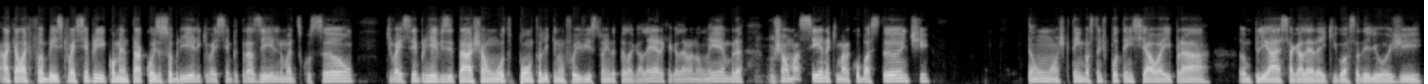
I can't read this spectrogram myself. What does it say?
aquela fanbase que vai sempre comentar coisas sobre ele que vai sempre trazer ele numa discussão que vai sempre revisitar, achar um outro ponto ali que não foi visto ainda pela galera, que a galera não lembra, uhum. puxar uma cena que marcou bastante. Então, acho que tem bastante potencial aí para ampliar essa galera aí que gosta dele hoje.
